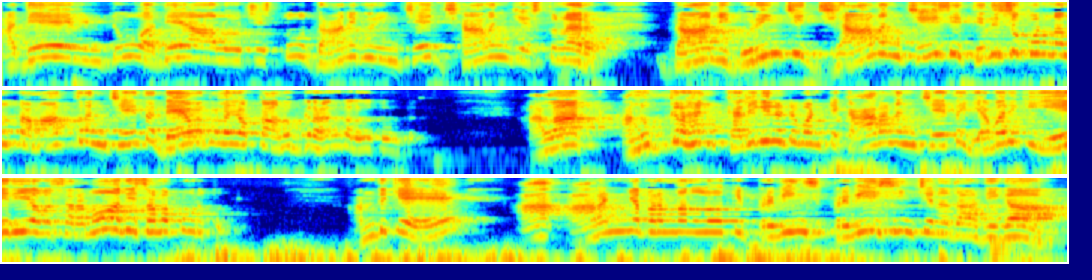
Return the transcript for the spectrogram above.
అదే వింటూ అదే ఆలోచిస్తూ దాని గురించే ధ్యానం చేస్తున్నారు. దాని గురించి ధ్యానం చేసి తెలుసుకున్నంత మాత్రం చేత దేవతల యొక్క అనుగ్రహం కలుగుతుంటుంది. అలా అనుగ్రహం కలిగినటువంటి కారణం చేత ఎవరికి ఏది అవసరమో అది సమకూరుతుంది. అందుకే ఆ ఆరణ్య పర్వంలోకి ప్రవేశి ప్రవేశించినదాదిగా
